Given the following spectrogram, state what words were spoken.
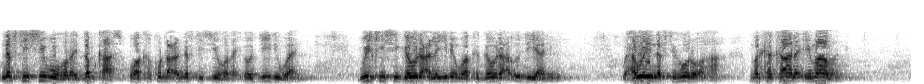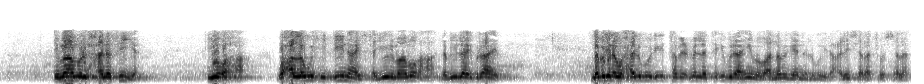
naftiisiibuu horay dabkaas waa ka ku dhaco naftiisii horay oo diidi waay wiilkiisii gawrac la yidhi waa ka gawraca u diyaariyey. Waxa weye nafti huru ahaa. Marka kaana imaaman imaamu lxanafiya yuu ahaa wax alla wixii diin haysta yuu imaamu ahaa nabiyullahi ibraahim. Nabigana waxaa lagu yidhi itabic millata ibraahima baa nabigeena lagu yidhi calayhi salaatu wasalaam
